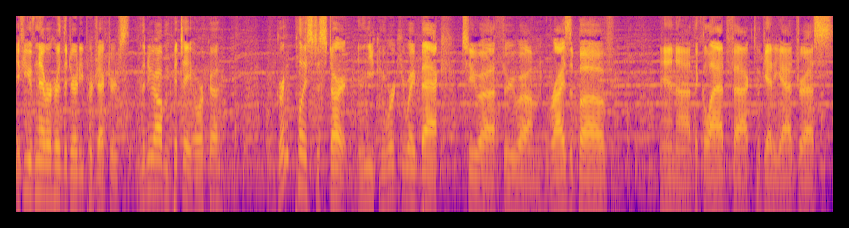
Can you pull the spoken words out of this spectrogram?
If you've never heard the Dirty Projectors, the new album Bitte Orca, great place to start, and you can work your way back to uh, through um, Rise Above and uh, the Glad Fact, the Getty Address,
